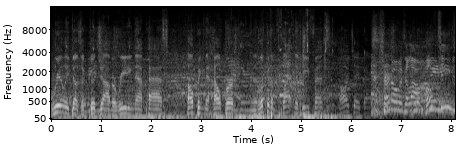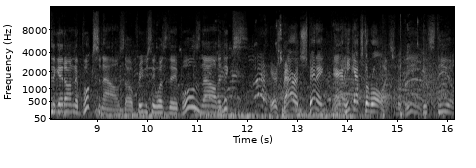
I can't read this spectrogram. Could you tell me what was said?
really does a good job of reading that pass, helping the helper, and then look at him flatten the defense. Turnovers allow both teams to get on the books now. So previously was the Bulls, now the Knicks. Here's Barrett spinning, and he gets the roll. Watch LaVine, good steal.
